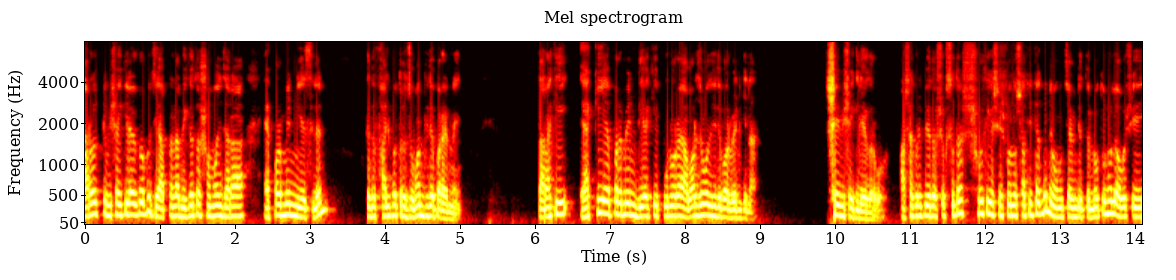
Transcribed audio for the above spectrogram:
আরও একটি বিষয় ক্লিয়ার করব যে আপনারা বিগত সময় যারা অ্যাপয়েন্টমেন্ট নিয়েছিলেন, কিন্তু ফাইলপত্র জমা দিতে পারেন নাই, তারা কি একই অ্যাপয়েন্টমেন্ট দিয়ে কি পুনরায় আবার জমা দিতে পারবেন কিনা? সেই বিষয়ে ক্লিয়ার করব। আশা করি প্রিয় দর্শক শ্রোতা, শুরু থেকে শেষ পর্যন্ত সাথে থাকবেন এবং চ্যানেলটিতে নতুন হলে অবশ্যই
